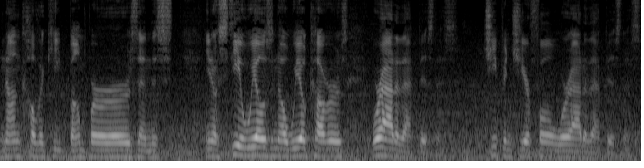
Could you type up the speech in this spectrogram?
non color key bumpers and this you know, steel wheels and no wheel covers, we're out of that business. Cheap and cheerful, we're out of that business.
